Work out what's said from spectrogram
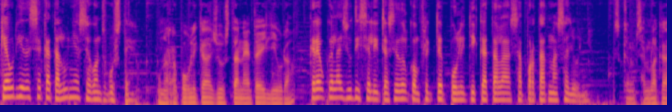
Què hauria de ser Catalunya segons vostè? Una república justa, neta i lliure. Creu que la judicialització del conflicte polític català s'ha portat massa lluny? És que em sembla que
